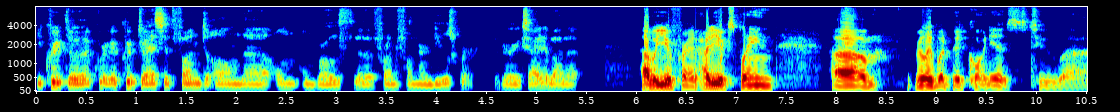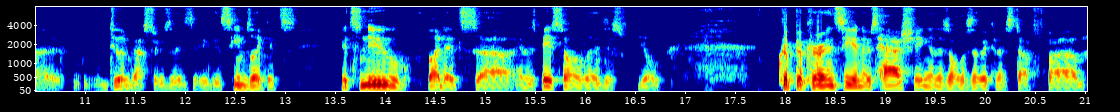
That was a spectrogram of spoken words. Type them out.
the crypto crypto asset fund on uh, on on both FrontFundr and DealSquare. We're very excited about that. How about you, Fred? How do you explain um, really what Bitcoin is to to investors? It, seems like it's it's new, but it's and it's based on just you know cryptocurrency and there's hashing and there's all this other kind of stuff. Um,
